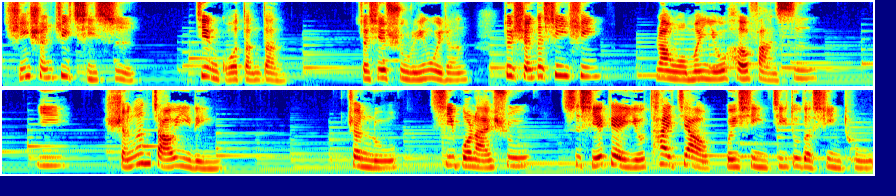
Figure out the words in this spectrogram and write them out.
行神迹奇事，建国等等。这些属灵伟人对神的信心，让我们有何反思？一。神恩早已临，正如希伯来书是写给犹太教归信基督的信徒，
